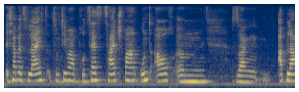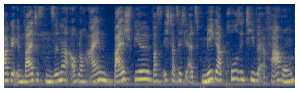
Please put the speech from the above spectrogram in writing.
ich hab jetzt vielleicht zum Thema Prozess, Zeitsparen und auch ähm, sozusagen Ablage im weitesten Sinne auch noch ein Beispiel, was ich tatsächlich als mega positive Erfahrung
